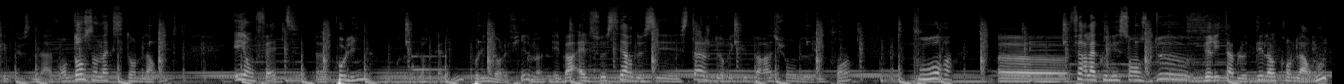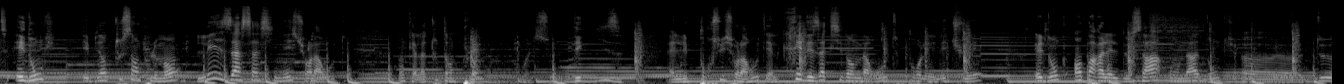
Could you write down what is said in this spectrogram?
quelques années avant, dans un accident de la route. Et en fait, euh, Pauline, donc leur Calamy, Pauline dans le film, et bah, elle se sert de ces stages de récupération de, points pour euh, faire la connaissance de véritables délinquants de la route et donc, eh bien, tout simplement les assassiner sur la route. Donc elle a tout un plan où elle se déguise, elle les poursuit sur la route et elle crée des accidents de la route pour les, tuer. Et donc en parallèle de ça, on a donc euh, deux,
